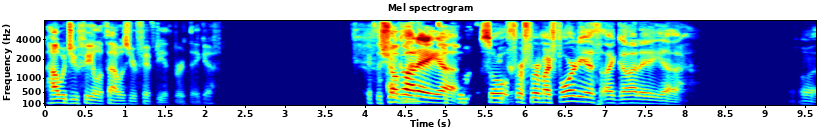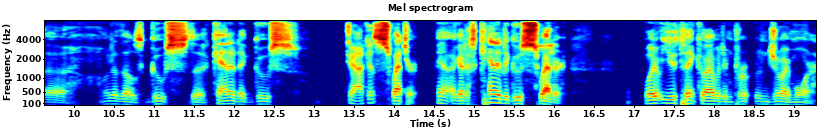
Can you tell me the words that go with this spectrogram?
how would you feel if that was your 50th birthday gift? If the I got a uh, so for for my 40th, I got a uh, uh what are those goose? The Canada Goose jacket. sweater. Yeah, I got a Canada Goose sweater. What do you think I would impro- enjoy more,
